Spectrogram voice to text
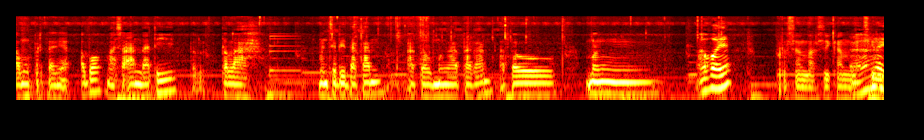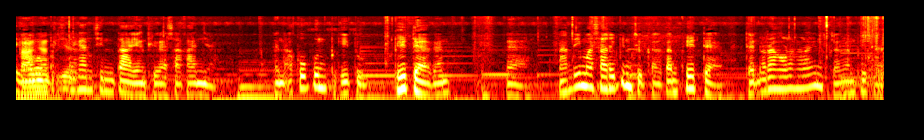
kamu bertanya apa masaan tadi tel- telah menceritakan atau mengatakan atau meng apa ya presentasikan Ah, ya, cintanya dia. mempercayakan cinta yang dirasakannya. Dan aku pun begitu. Beda kan? Nah nanti Mas Arifin juga akan beda. Dan orang-orang lain juga akan beda.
